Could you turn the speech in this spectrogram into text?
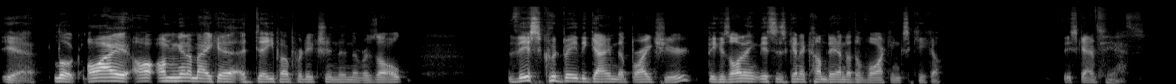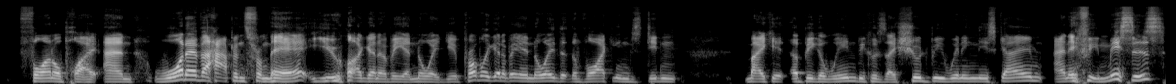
Yeah. Look, I I'm going to make a, a, deeper prediction than the result. This could be the game that breaks you because I think this is going to come down to the Vikings kicker. This game. Yes. Final play. And whatever happens from there, you are going to be annoyed. You're probably going to be annoyed that the Vikings didn't make it a bigger win because they should be winning this game. And if he misses,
